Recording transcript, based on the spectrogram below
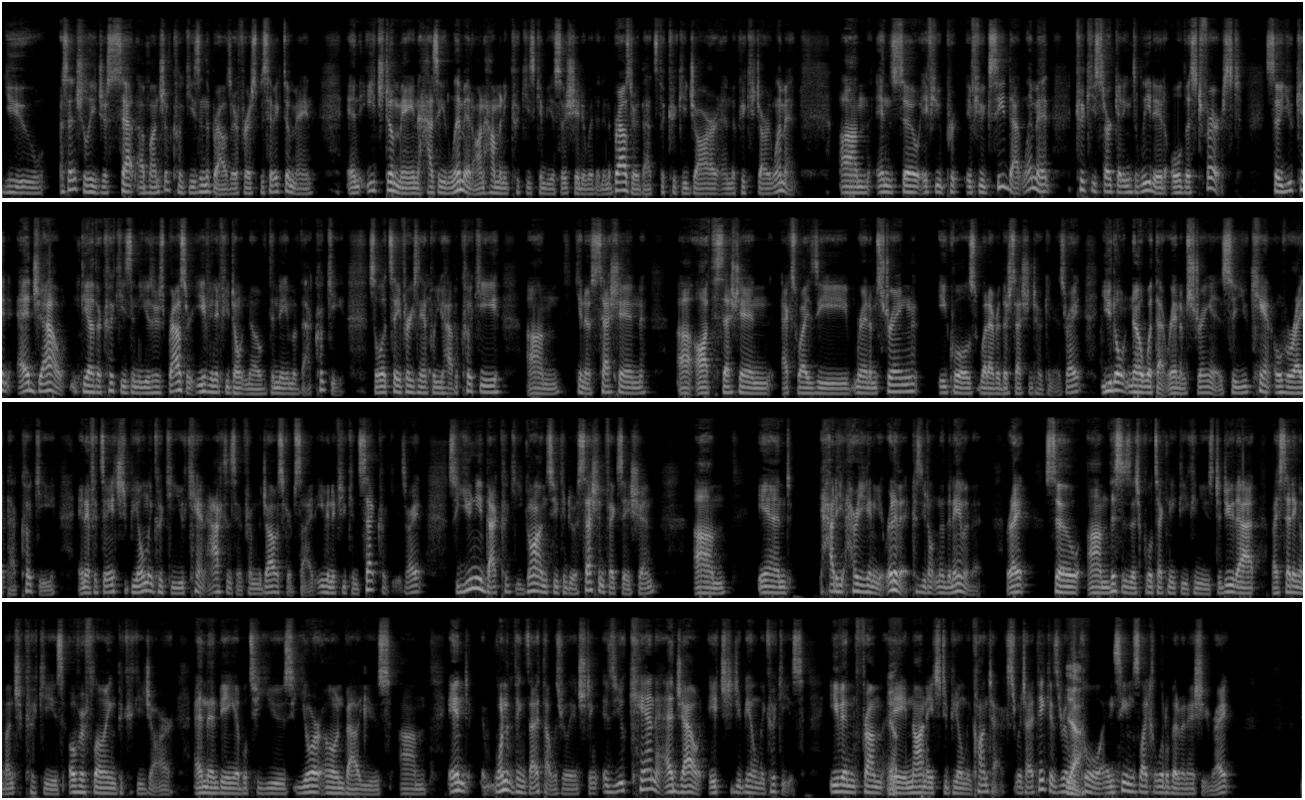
you essentially just set a bunch of cookies in the browser for a specific domain, and each domain has a limit on how many cookies can be associated with it in the browser. That's the cookie jar and the cookie jar limit. Um, and so if you if you exceed that limit, cookies start getting deleted oldest first. So you can edge out the other cookies in the user's browser, even if you don't know the name of that cookie. So let's say, for example, you have a cookie, um, you know, session, uh, auth session, XYZ random string equals whatever their session token is, right? You don't know what that random string is, so you can't overwrite that cookie. And if it's an HTTP only cookie, you can't access it from the JavaScript side, even if you can set cookies, right? So you need that cookie gone so you can do a session fixation. Um, and how do you, how are you going to get rid of it? Because you don't know the name of it, right? So um, this is a cool technique that you can use to do that by setting a bunch of cookies, overflowing the cookie jar, and then being able to use your own values. Um, and one of the things that I thought was really interesting is you can edge out HTTP only cookies, even from a non HTTP only context, which I think is really Yeah. cool and seems like a little bit of an issue, right?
